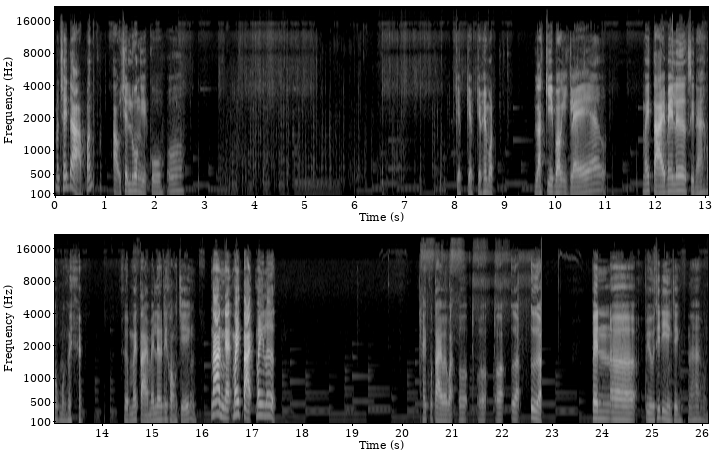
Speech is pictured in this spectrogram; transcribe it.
มันใช้ดาบมั้ง เอาเช่นล่วงอีกกู โอ้เก็บเก็บเก็บให้หมด ลักกี้บอกอีกแล้ว ไม่ตายไม่เลิกสินะ พวกมึงเนี่ย คือไม่ตายไม่เลิกที่ของจริง นั่นไง ไม่ตายไม่เลิก ให้กูตายไวๆเออเออเออเออเออเป็นเอ่อวิวที่ดีจริง ๆ นะฮะผม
